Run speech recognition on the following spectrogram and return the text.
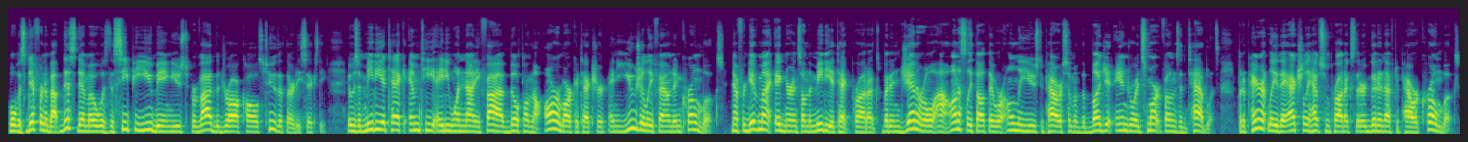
What was different about this demo was the CPU being used to provide the draw calls to the 3060. It was a MediaTek MT8195 built on the ARM architecture and usually found in Chromebooks. Now forgive my ignorance on the MediaTek products, but in general I honestly thought they were only used to power some of the budget Android smartphones and tablets, but apparently they actually have some products that are good enough to power Chromebooks.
